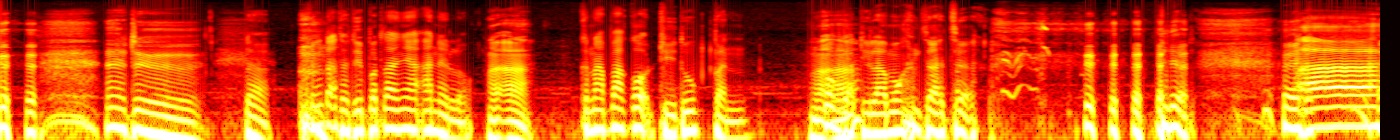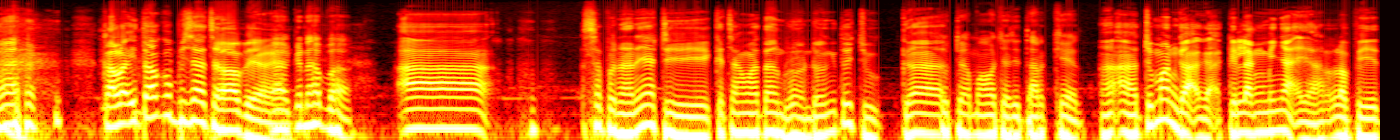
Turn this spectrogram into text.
Aduh. Nah, itu tak jadi pertanyaan ya. Heeh. Kenapa kok di Tuban? Kok Heeh. nggak di Lamongan saja? Ah, kalau itu aku bisa jawab ya kan. kenapa? Ah, sebenarnya di Kecamatan Brondong itu juga Sudah mau jadi target. Ah, ah, cuman nggak nggak kilang minyak ya, lebih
